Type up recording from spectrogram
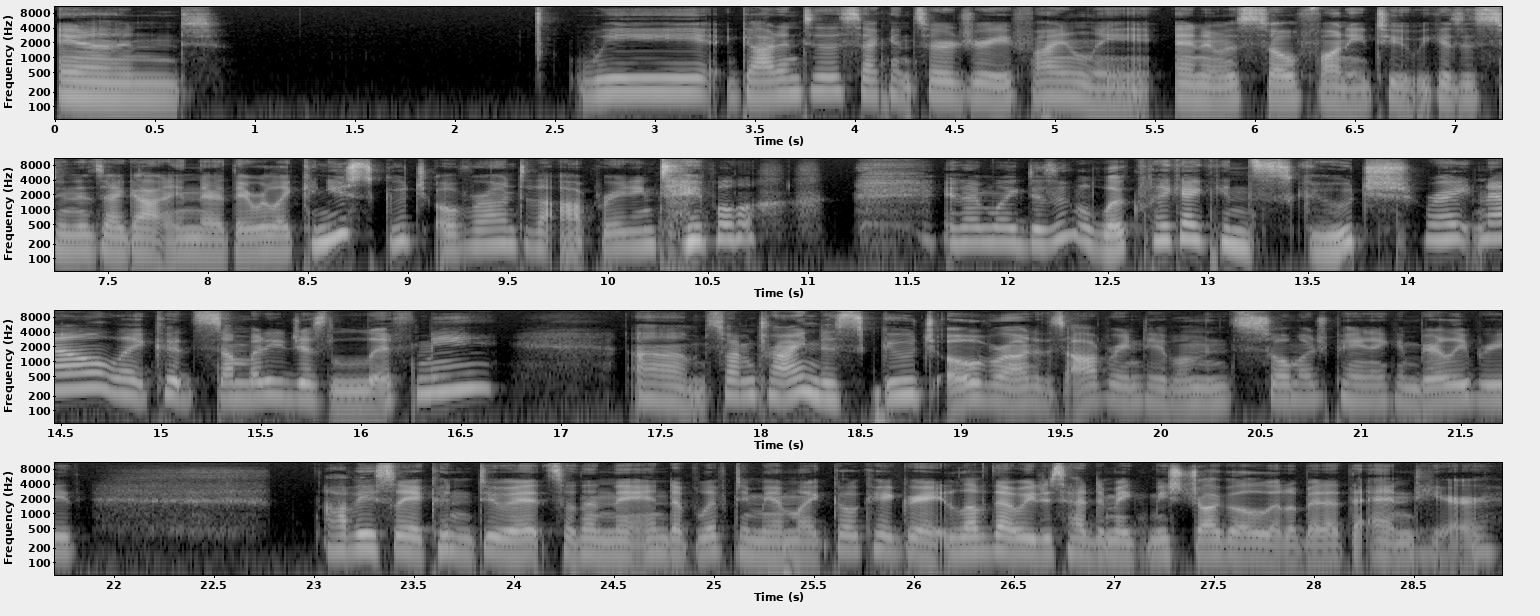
And we got into the second surgery finally, and it was so funny too because as soon as I got in there, they were like, Can you scooch over onto the operating table? and I'm like, Does it look like I can scooch right now? Like, could somebody just lift me? Um, so I'm trying to scooch over onto this operating table. I'm in so much pain, I can barely breathe. Obviously, I couldn't do it, so then they end up lifting me. I'm like, okay, great. Love that we just had to make me struggle a little bit at the end here.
